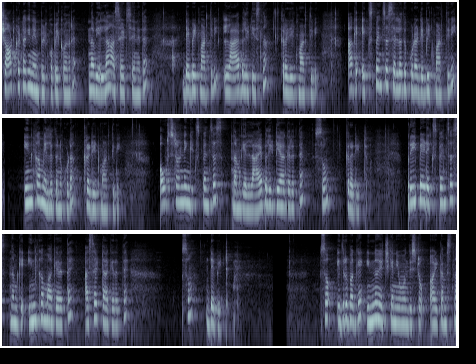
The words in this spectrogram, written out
ಶಾರ್ಟ್ಕಟ್ಟಾಗಿ ನೆನ್ಪಿಟ್ಕೋಬೇಕು ಅಂದರೆ ನಾವು ಎಲ್ಲ ಅಸೆಟ್ಸ್ ಏನಿದೆ ಡೆಬಿಟ್ ಮಾಡ್ತೀವಿ. ಲಯಬಿಲಿಟೀಸ್ನ ಕ್ರೆಡಿಟ್ ಮಾಡ್ತೀವಿ. ಹಾಗೆ ಎಕ್ಸ್ಪೆನ್ಸಸ್ ಎಲ್ಲದೂ ಕೂಡ ಡೆಬಿಟ್ ಮಾಡ್ತೀವಿ. ಇನ್ಕಮ್ ಎಲ್ಲದನ್ನು ಕೂಡ ಕ್ರೆಡಿಟ್ ಮಾಡ್ತೀವಿ. ಔಟ್ಸ್ಟ್ಯಾಂಡಿಂಗ್ ಎಕ್ಸ್ಪೆನ್ಸಸ್ ನಮಗೆ ಲಯಬಿಲಿಟಿ ಆಗಿರುತ್ತೆ ಸೊ ಕ್ರೆಡಿಟ್ ಪ್ರೀಪೇಯ್ಡ್ ಎಕ್ಸ್ಪೆನ್ಸಸ್ ನಮಗೆ ಇನ್ಕಮ್ ಆಗಿರುತ್ತೆ ಅಸೆಟ್ ಆಗಿರುತ್ತೆ ಸೊ ಡೆಬಿಟ್ ಸೊ ಇದ್ರ ಬಗ್ಗೆ ಇನ್ನೂ ಹೆಚ್ಚಿಗೆ ನೀವು ಒಂದಿಷ್ಟು ಐಟಮ್ಸ್ನ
